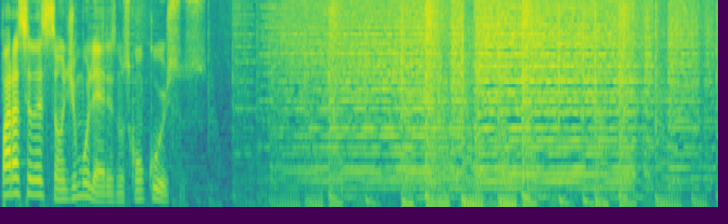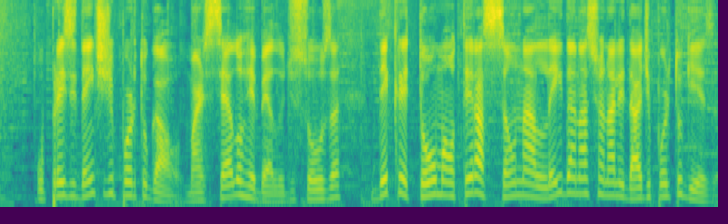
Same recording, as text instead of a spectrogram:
para a seleção de mulheres nos concursos. O presidente de Portugal, Marcelo Rebelo de Souza, decretou uma alteração na lei da nacionalidade portuguesa,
